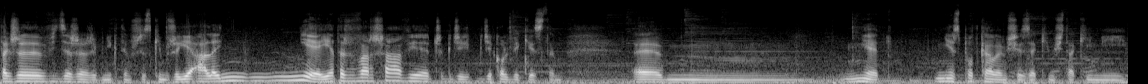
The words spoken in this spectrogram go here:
Także widzę, że Rybnik tym wszystkim żyje, ale nie, ja też w Warszawie, czy gdzie, gdziekolwiek jestem, em, nie, nie spotkałem się z jakimiś takimi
